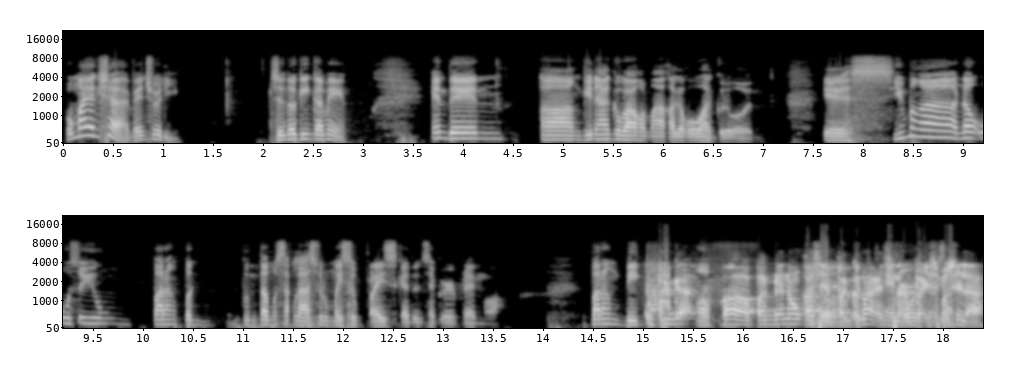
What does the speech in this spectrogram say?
Pumayag siya eventually. So, naging kami. And then, ang ginagawa ko, mga kalokohan ko noon, is yung mga nauuso yung parang pagpunta mo sa classroom, may surprise ka dun sa girlfriend mo. Parang big Pag, of oh, pag ganun kasi, Oo. pag kunwari, or mo sila,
